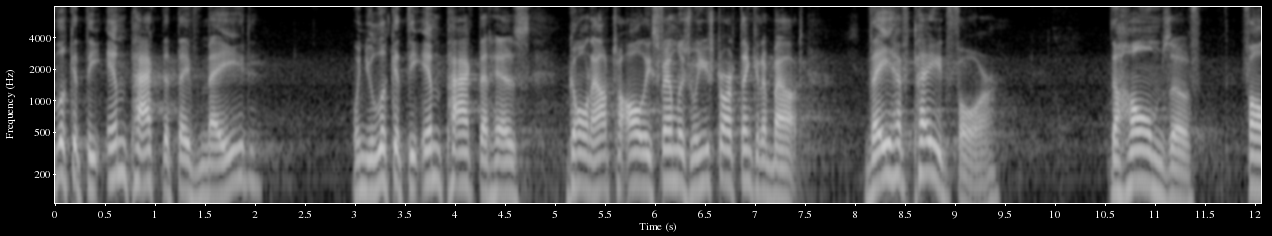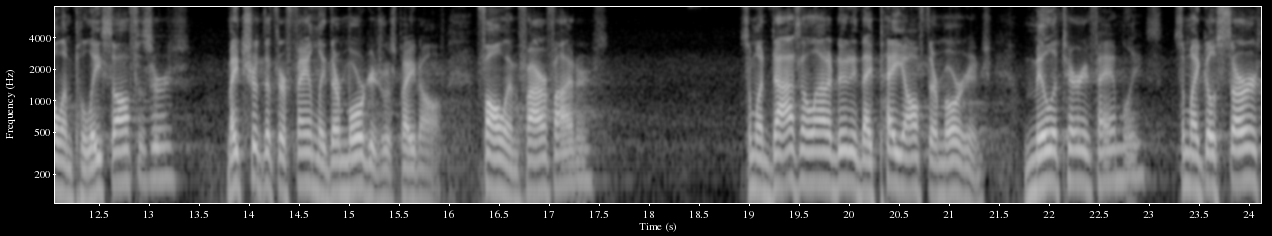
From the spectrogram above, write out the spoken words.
look at the impact that they've made, when you look at the impact that has gone out to all these families, when you start thinking about they have paid for the homes of fallen police officers, made sure that their family, their mortgage was paid off, fallen firefighters. Someone dies in the line of duty, they pay off their mortgage. Military families, somebody goes serve,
